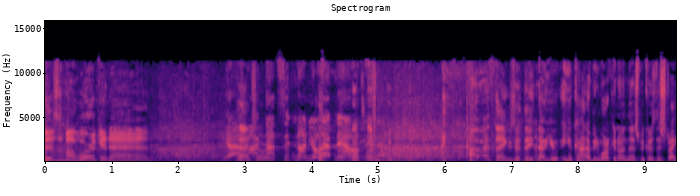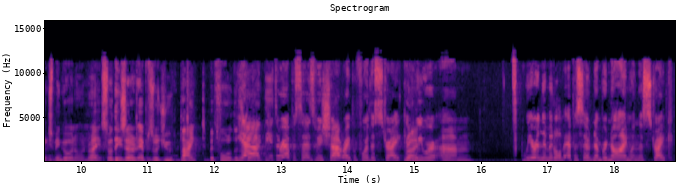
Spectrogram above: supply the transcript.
This is my working hand. Yeah. That's I'm all right. not sitting on your lap now. I'll tell you that. How are things at the now? You you kind of been working on this because the strike's been going on, right? So these are episodes you banked before the yeah, strike. Yeah, these are episodes we shot right before the strike. Right. And we were um, we were in the middle of episode number nine when the strike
